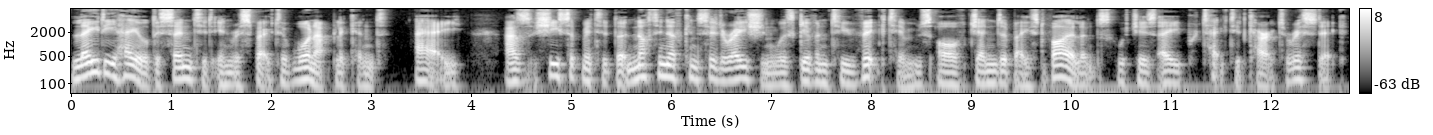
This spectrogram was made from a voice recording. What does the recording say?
Lady Hale dissented in respect of one applicant, A, as she submitted that not enough consideration was given to victims of gender based violence, which is a protected characteristic.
